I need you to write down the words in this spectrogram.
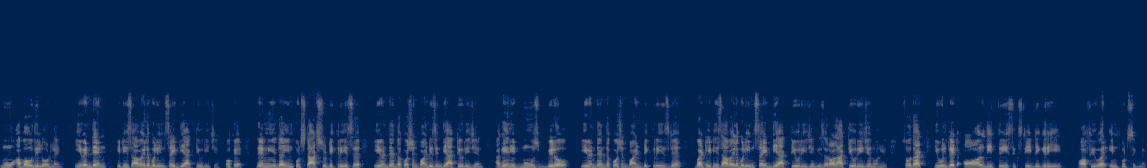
move above the load line. Even then it is available inside the active region okay? Then uh, the input starts to decrease uh, even then the quotient point is in the active region. Again it moves below even then the quotient point decreased uh, but it is available inside the active region. These are all active region only. So that you will get all the 360 degree of your input signal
